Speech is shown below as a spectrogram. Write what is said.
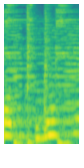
বন্ধুকে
